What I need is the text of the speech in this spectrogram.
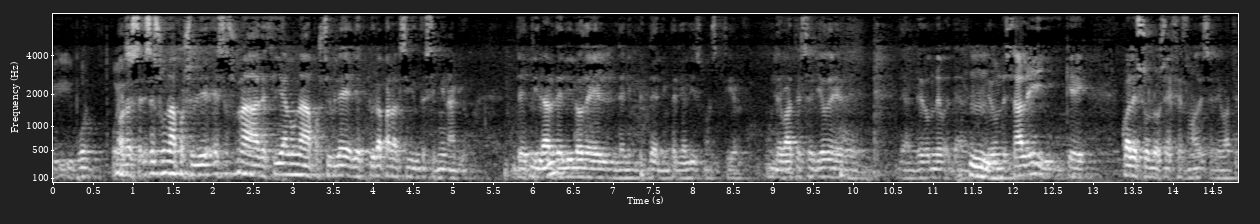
y, bueno, pues... Bueno, esa esa es una posible, esa es una, decían, una posible lectura para el siguiente seminario, de tirar del hilo del, del, del imperialismo, es decir, un debate serio de, de, de- de dónde, de, de dónde sale y qué, cuáles son los ejes ¿no? de ese debate.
